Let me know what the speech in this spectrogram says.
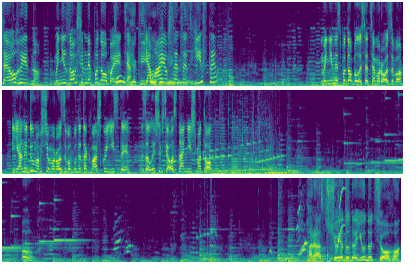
це огидно. Мені зовсім не подобається. Фу, який Я маю все це з'їсти. Мені не сподобалося це морозиво. Я не думав, що морозиво буде так важко їсти. Залишився останній шматок. Оу. Гаразд, що я додаю до цього?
